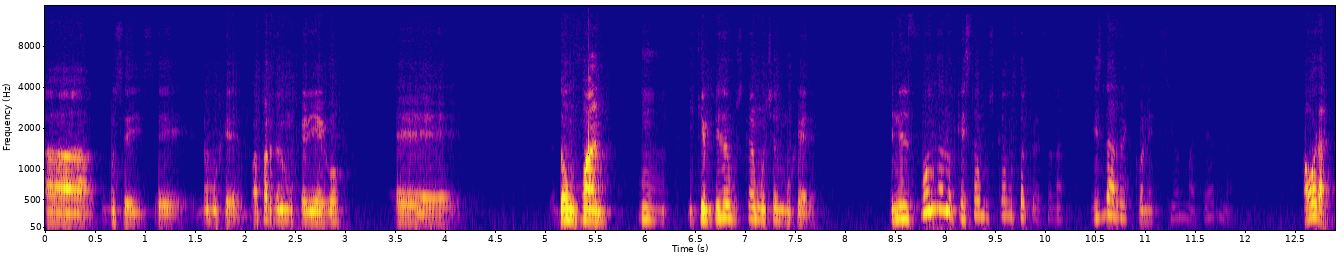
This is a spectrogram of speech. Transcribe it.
uh, ¿cómo se dice? No mujer, aparte del mujeriego, eh, don Juan, y que empieza a buscar muchas mujeres. En el fondo lo que está buscando esta persona es la reconexión materna. Ahora,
